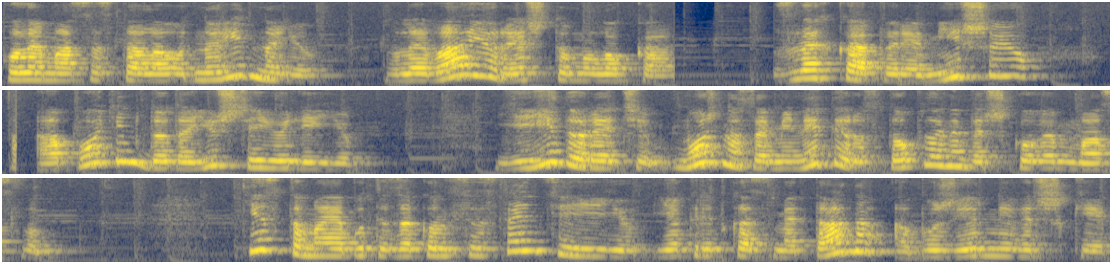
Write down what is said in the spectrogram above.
Коли маса стала однорідною, вливаю решту молока. Злегка перемішую, а потім додаю ще й олію. Її, до речі, можна замінити розтопленим вершковим маслом. Тісто має бути за консистенцією, як рідка сметана або жирні вершки.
